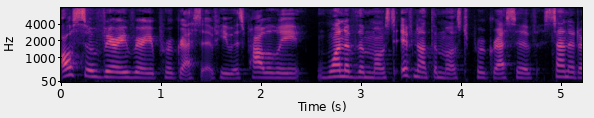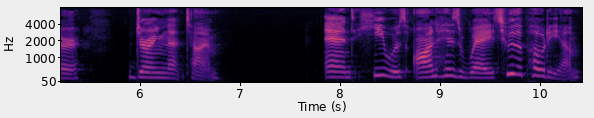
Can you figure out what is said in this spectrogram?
also very, very progressive. He was probably one of the most, if not the most, progressive senator during that time. And he was on his way to the podium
